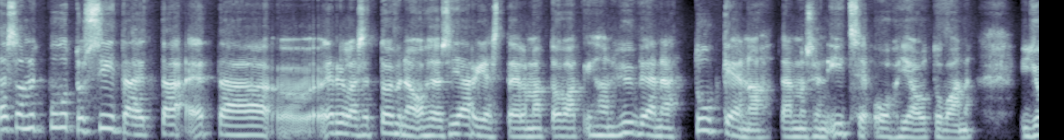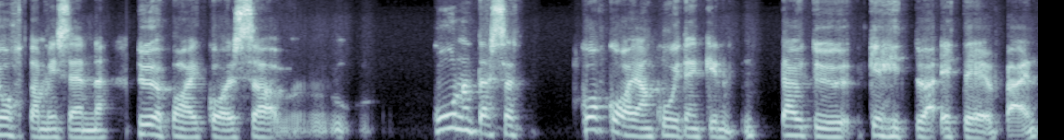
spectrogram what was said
Tässä on nyt puhuttu siitä, että, että erilaiset toiminnanohjausjärjestelmät ovat ihan hyvänä tukena tämmöisen itseohjautuvan johtamisen työpaikoissa. Kun tässä koko ajan kuitenkin täytyy kehittyä eteenpäin.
